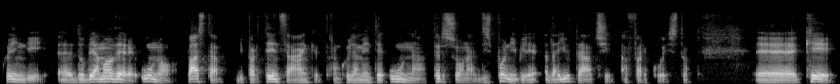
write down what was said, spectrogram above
Quindi eh, dobbiamo avere uno, basta di partenza anche tranquillamente una persona disponibile ad aiutarci a fare questo, eh, che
